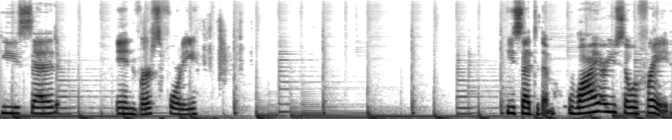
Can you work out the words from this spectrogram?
he said in verse 40, he said to them, Why are you so afraid?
